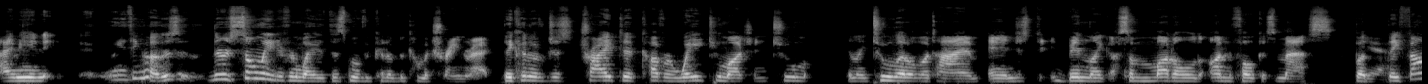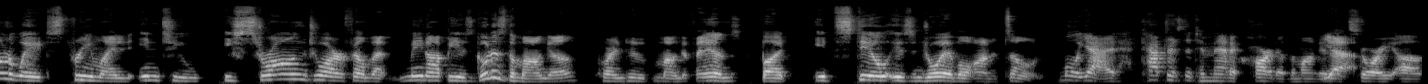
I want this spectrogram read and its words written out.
I mean, when you think about this, there's so many different ways this movie could have become a train wreck. They could have just tried to cover way too much in too in like too little of a time, and just been like some muddled, unfocused mess. But Yeah. they found a way to streamline it into a strong two-hour film that may not be as good as the manga, according to manga fans, but it still is enjoyable on its own. Well, yeah, it captures the thematic heart of the manga, Yeah. that story of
